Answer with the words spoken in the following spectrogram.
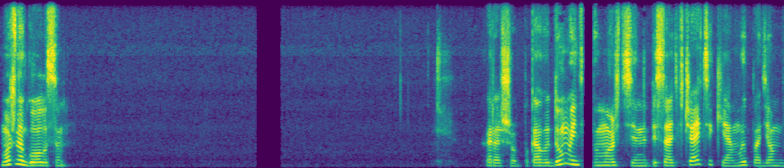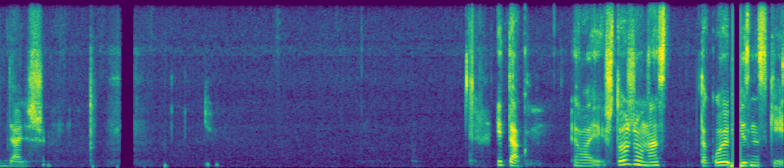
Можно голосом. Хорошо, пока вы думаете, вы можете написать в чатике, а мы пойдем дальше. Итак, а, что же у нас такое бизнес-кейс?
